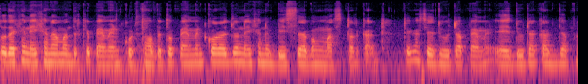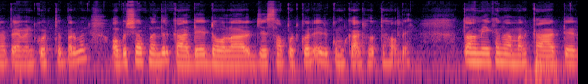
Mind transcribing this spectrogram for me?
তো দেখেন এখানে আমাদেরকে পেমেন্ট করতে হবে। তো পেমেন্ট করার জন্য এখানে ভিসা এবং মাস্টার কার্ড ঠিক আছে? এই দুইটা পেমেন্ট এই দুইটা কার্ড দিয়ে আপনারা পেমেন্ট করতে পারবেন। অবশ্যই আপনাদের কার্ডে ডলার যে সাপোর্ট করে এরকম কার্ড হতে হবে। তো আমি এখানে আমার কার্ডের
